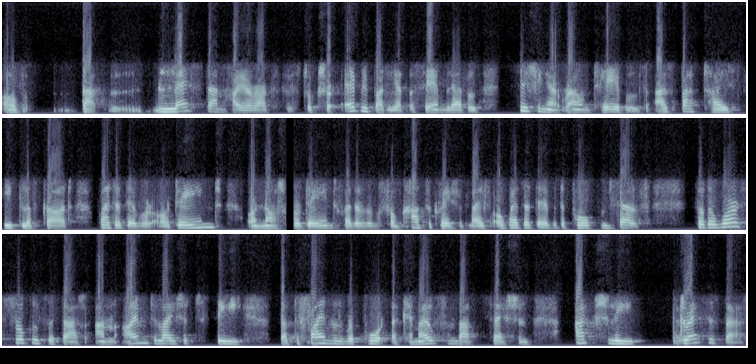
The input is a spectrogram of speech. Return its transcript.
of that less than hierarchical structure, everybody at the same level sitting at round tables as baptized people of God, whether they were ordained or not ordained, whether they were from consecrated life or whether they were the Pope himself. So there were struggles with that, and I'm delighted to see that the final report that came out from that session actually addresses that.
